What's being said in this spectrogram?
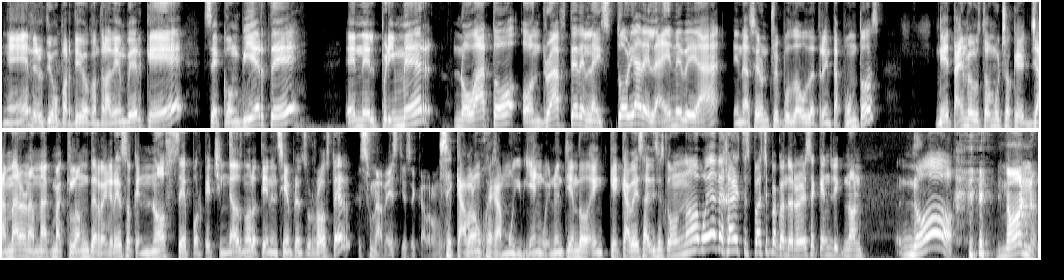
en el último partido contra Denver, que se convierte en el primer novato undrafted en la historia de la NBA en hacer un triple-double de 30 puntos. Eh, también me gustó mucho que llamaron a Mac McClung de regreso, que no sé por qué chingados no lo tienen siempre en su roster. Es una bestia ese cabrón. Ese cabrón juega muy bien, güey. No entiendo en qué cabeza dices como, no, voy a dejar este espacio para cuando regrese Kendrick Non. ¡No! Non.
